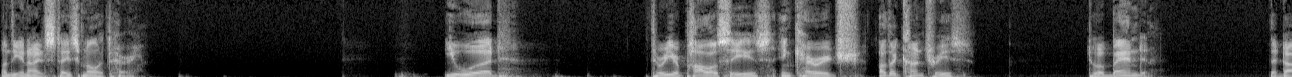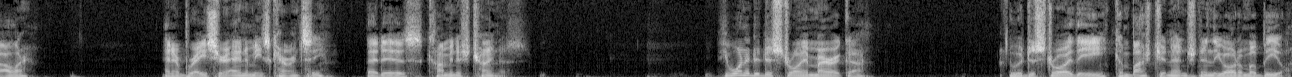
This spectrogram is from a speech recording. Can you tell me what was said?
on the United States military. You would, through your policies, encourage other countries to abandon the dollar and embrace your enemy's currency, that is, Communist China's. If you wanted to destroy America, it would destroy the combustion engine in the automobile,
